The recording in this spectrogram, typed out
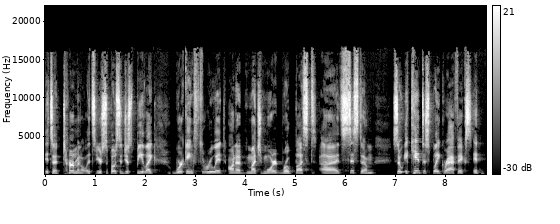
it's a terminal. It's you're supposed to just be like working through it on a much more robust uh, system. So it can't display graphics. It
